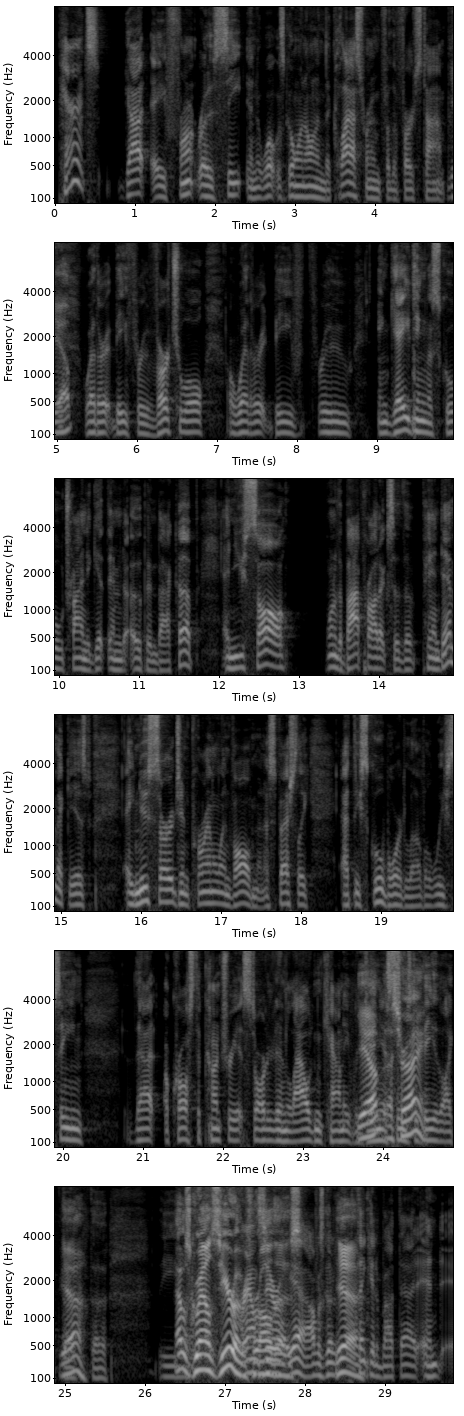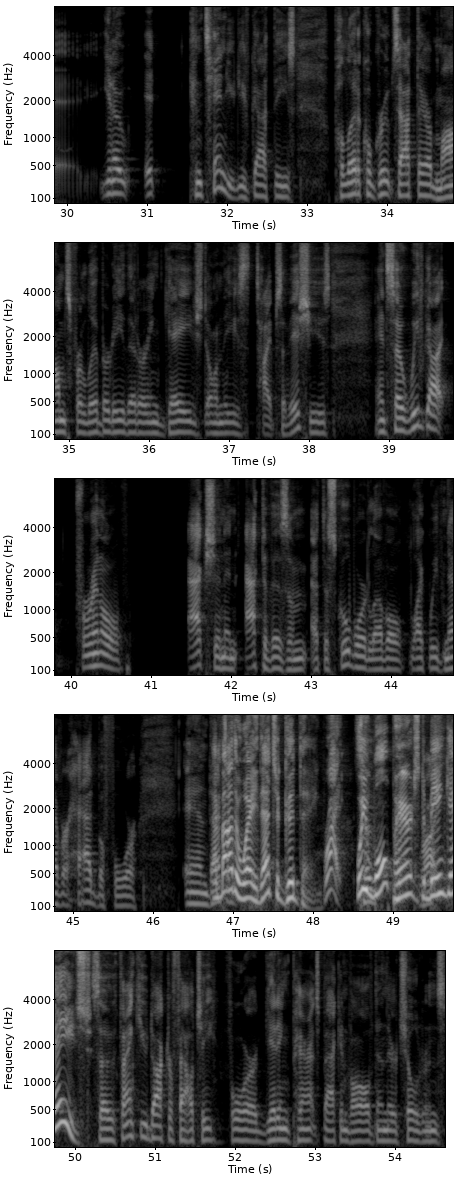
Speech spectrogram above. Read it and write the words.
Parents got a front row seat into what was going on in the classroom for the first time. Yep. Whether it be through virtual or whether it be through engaging the school, trying to get them to open back up. And you saw one of the byproducts of the pandemic is a new surge in parental involvement, especially at the school board level. We've seen that across the country. It started in Loudoun County, Virginia. Yep, that's seems right. to be like the, Yeah. the, the That was ground zero ground for all zero. Yeah, I was going to Yeah. thinking about that, and you know, it continued. You've got these political groups out there, Moms for Liberty, that are engaged on these types of issues, and so we've got parental action and activism at the school board level like we've never had before. And, And by a- the way, that's a good thing. right, We So- want parents to be engaged. so thank you, Dr. Fauci, for getting parents back involved in their children's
